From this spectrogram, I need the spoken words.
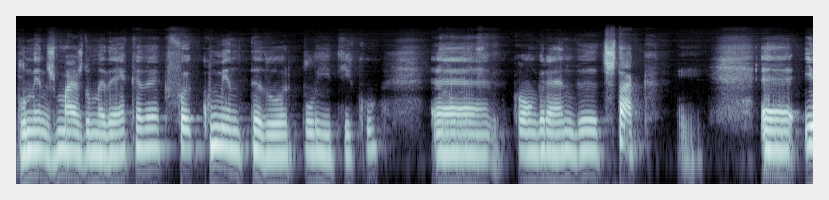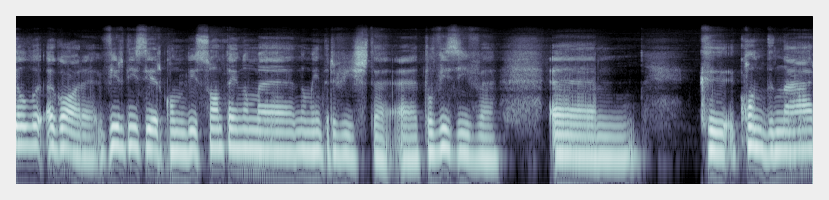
pelo menos mais de uma década, que foi comentador político uh, com grande destaque. Uh, ele agora vir dizer, como disse ontem numa, numa entrevista uh, televisiva, uh, que condenar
